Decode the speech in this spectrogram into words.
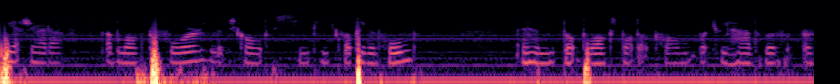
we actually had a, a blog before that was called CP Clubbing and Home. Um, .blogspot.com, which we had with our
